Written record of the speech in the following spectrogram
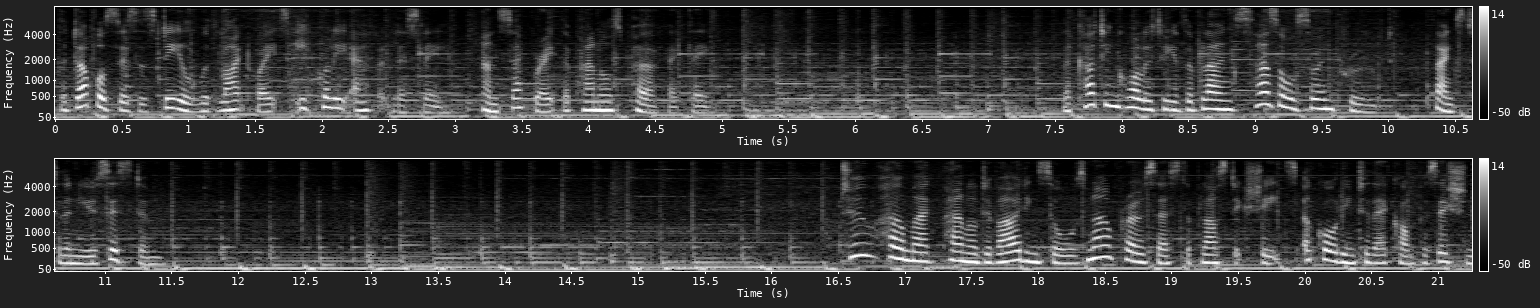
The double scissors deal with lightweights equally effortlessly and separate the panels perfectly. The cutting quality of the blanks has also improved, thanks to the new system. Two HOMAG panel dividing saws now process the plastic sheets according to their composition.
